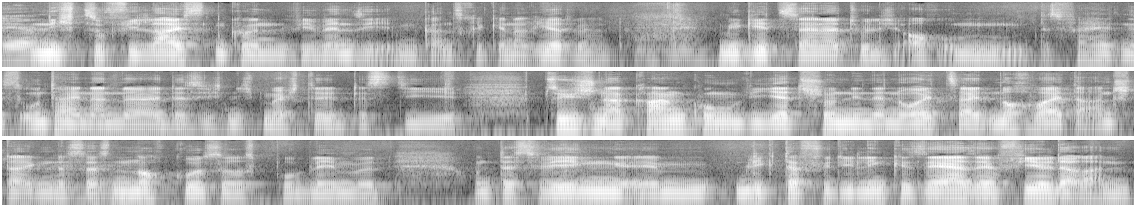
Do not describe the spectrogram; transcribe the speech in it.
ja. nicht so viel leisten können, wie wenn sie eben ganz regeneriert werden. Mhm. Mir geht es da natürlich auch um das Verhältnis untereinander, dass ich nicht möchte, dass die psychischen Erkrankungen wie jetzt schon in der Neuzeit noch weiter ansteigen, dass das ein noch größeres Problem wird. Und deswegen ähm, liegt da für die Linke sehr, sehr viel daran,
